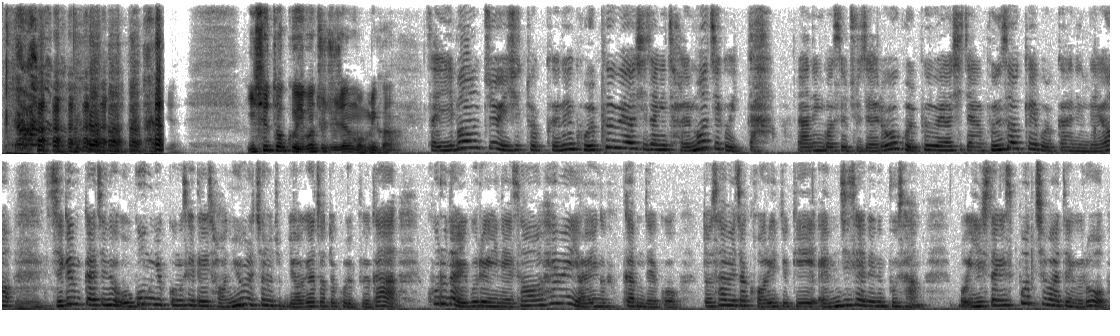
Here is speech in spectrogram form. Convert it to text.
이슈 토크 이번 주 주제는 뭡니까? 자 이번 주 이슈 토크는 골프웨어 시장이 젊어지고 있다. 라는 것을 주제로 골프웨어 시장을 분석해 볼까 하는데요. 음. 지금까지는 5060 세대의 전유물처럼 좀 여겨졌던 골프가 코로나19로 인해서 해외여행을 급감되고 또 사회적 거리두기, MZ세대는 부상, 뭐 일상의 스포츠화 등으로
